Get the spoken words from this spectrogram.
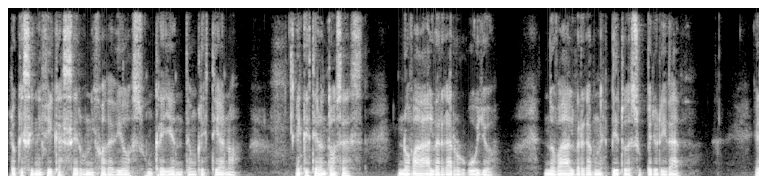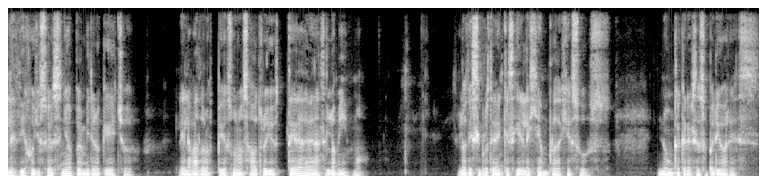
lo que significa ser un hijo de Dios, un creyente, un cristiano. El cristiano entonces no va a albergar orgullo, no va a albergar un espíritu de superioridad. Él les dijo, yo soy el Señor, pero mire lo que he hecho. Le he lavado los pies unos a otros y ustedes deben hacer lo mismo. Los discípulos tienen que seguir el ejemplo de Jesús, nunca creerse superiores,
